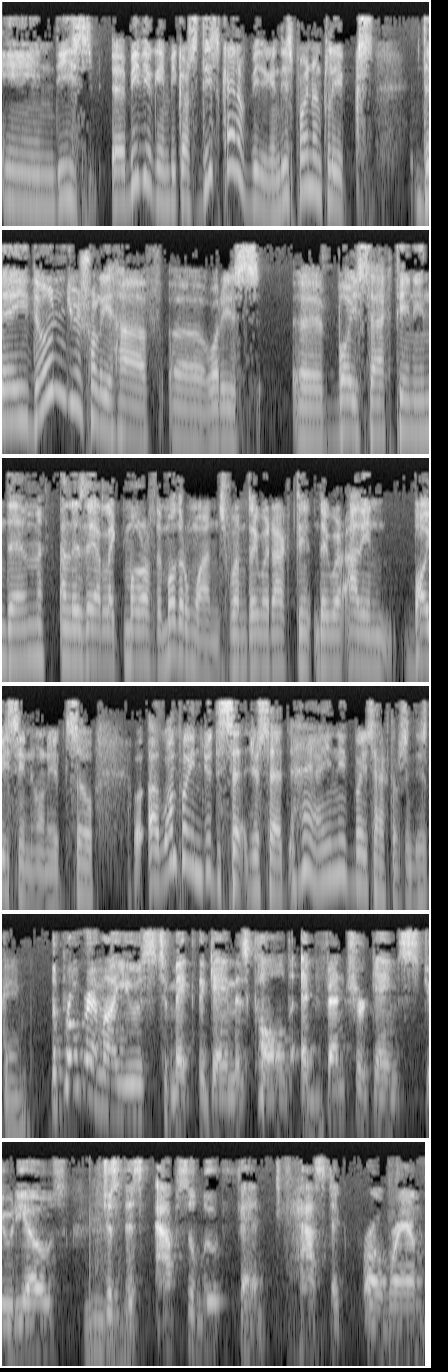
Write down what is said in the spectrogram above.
in this uh, video game? Because this kind of video game, these point and clicks, they don't usually have uh, what is uh, voice acting in them unless they are like more of the modern ones when they were acting they were adding voicing on it so at one point you just said, you said hey i need voice actors in this game The program I use to make the game is called Adventure Game Studios. Just this absolute fantastic program.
